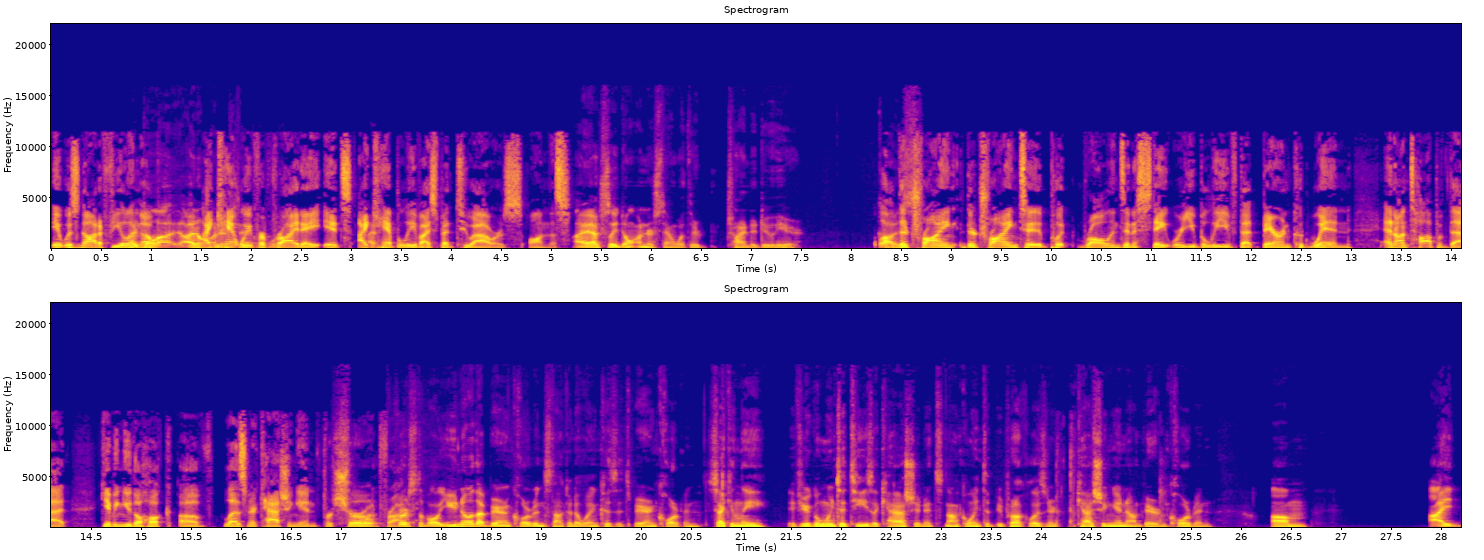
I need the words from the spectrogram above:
it was not a feeling I don't- of I- I don't can't wait for Friday. It's I can't believe I spent two hours on this. I actually don't understand what they're trying to do here. Well, they're trying they're trying to put Rollins in a state where you believe that Baron could win, and on top of that, giving you the hook of Lesnar cashing in for sure So, on Friday. First of all, you know that Baron Corbin's not going to win because it's Baron Corbin. Secondly, if you're going to tease a cash in, it's not going to be Brock Lesnar cashing in on Baron Corbin. Um, I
